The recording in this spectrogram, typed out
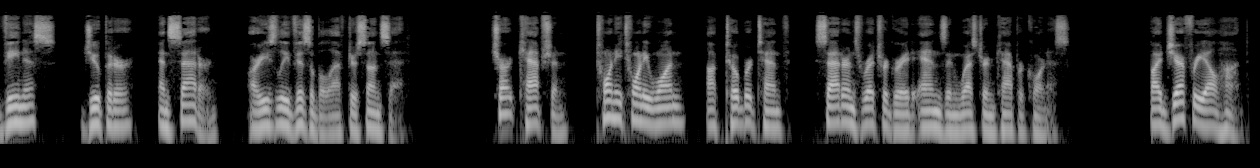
Venus, Jupiter, and Saturn, are easily visible after sunset. Chart caption 2021, October 10, Saturn's retrograde ends in Western Capricornus. By Jeffrey L. Hunt.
